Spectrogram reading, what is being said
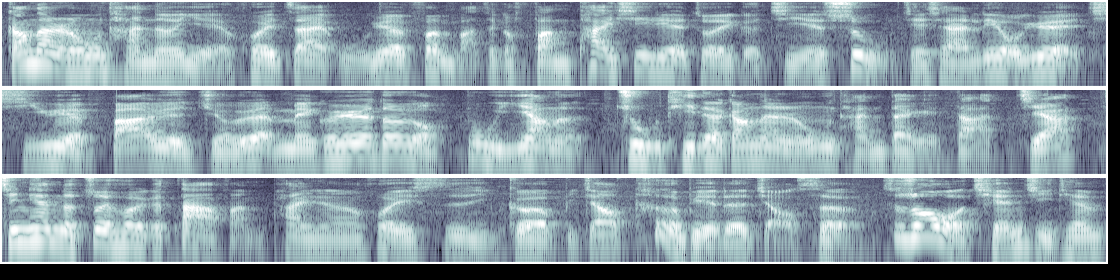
钢弹人物谈呢，也会在五月份把这个反派系列做一个结束。接下来六月、七月、八月、九月，每个月都有不一样的主题的钢弹人物谈带给大家。今天的最后一个大反派呢，会是一个比较特别的角色。是说我前几天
